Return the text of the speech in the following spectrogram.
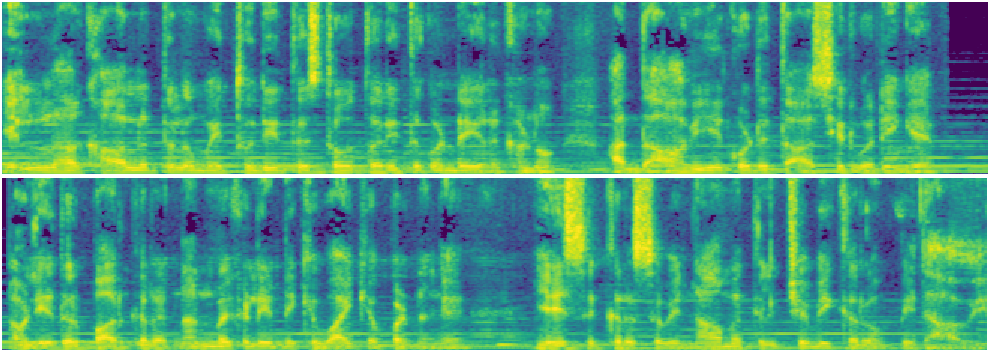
எல்லா காலத்திலுமே துதித்து ஸ்தோத்தரித்து கொண்டே இருக்கணும். அந்த ஆவியை கொடுத்து ஆசீர்வதிங்க. அவள் எதிர்பார்க்கிற நன்மைகள் இன்னைக்கு வாய்க்க பண்ணுங்க இயேசு கிறிஸ்துவின் நாமத்தில் ஜெபிக்கிறோம் பிதாவே.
